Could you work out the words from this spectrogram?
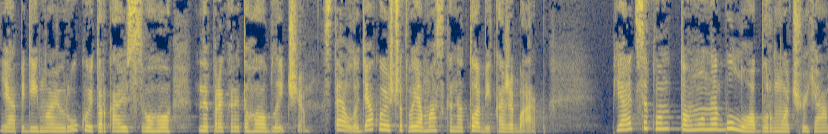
Я підіймаю руку і торкаюсь свого неприкритого обличчя. Стелло, дякую, що твоя маска на тобі, каже Барб. П'ять секунд тому не було, бурмочу я.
